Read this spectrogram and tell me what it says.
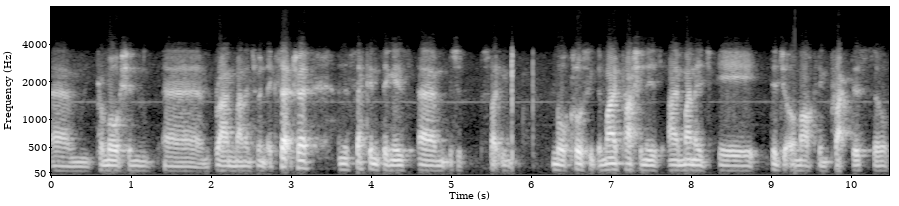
um, promotion, um, brand management, etc. And the second thing is, um, which is slightly more closely to my passion is I manage a digital marketing practice. So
